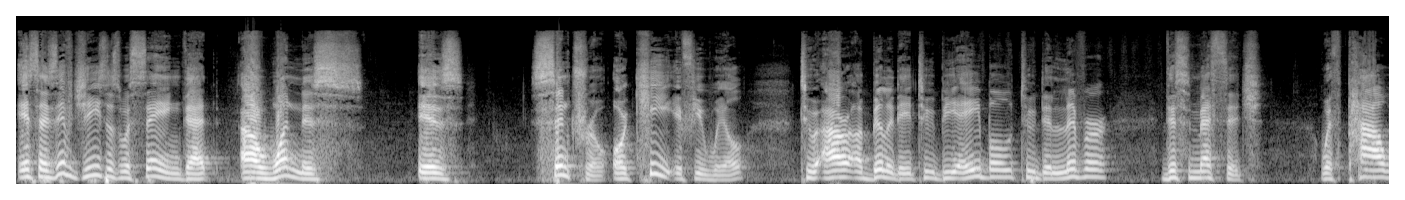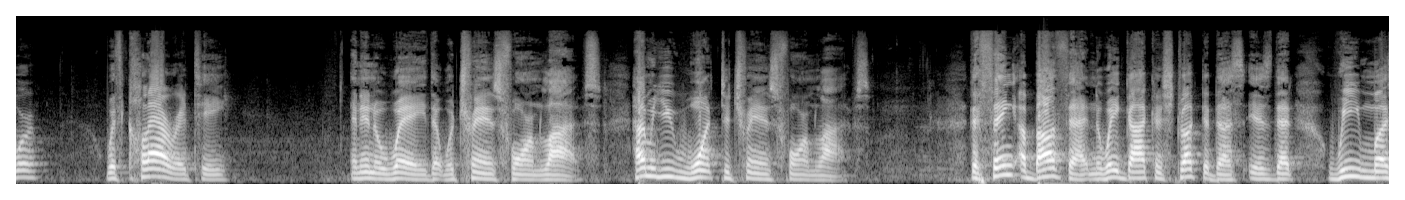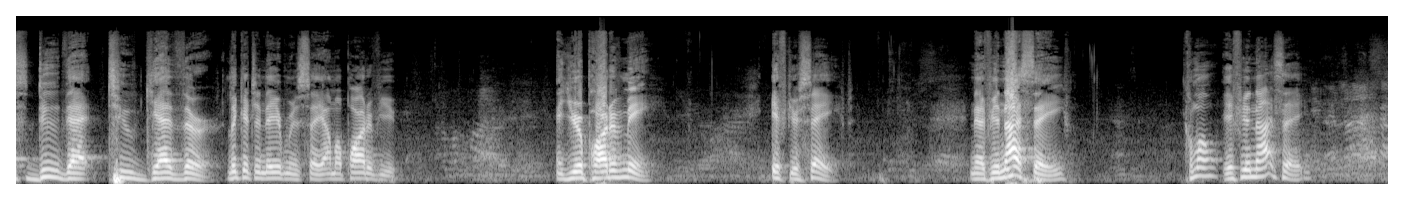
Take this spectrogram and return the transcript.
it's as if Jesus was saying that our oneness is central or key, if you will, to our ability to be able to deliver this message with power, with clarity, and in a way that will transform lives. How many of you want to transform lives? The thing about that and the way God constructed us is that we must do that together. Look at your neighbor and say, I'm a part of you. And you're a part of me if you're saved. Now, if you're not saved, come on, if you're not saved,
